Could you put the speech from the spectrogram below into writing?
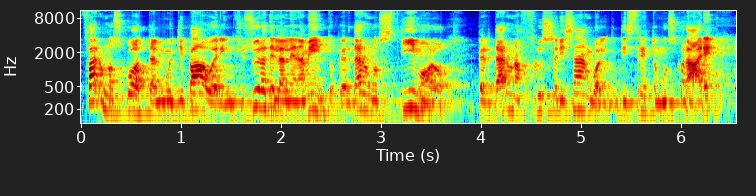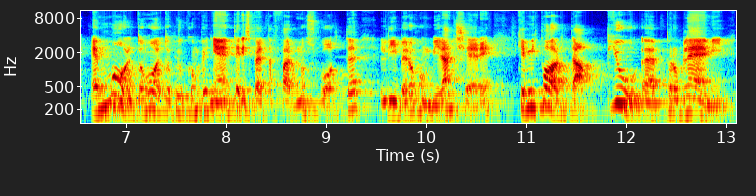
fare uno squat al multipower in chiusura dell'allenamento per dare uno stimolo per dare un afflusso di sangue al distretto muscolare è molto molto più conveniente rispetto a fare uno squat libero con bilanciere che mi porta più eh, problemi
